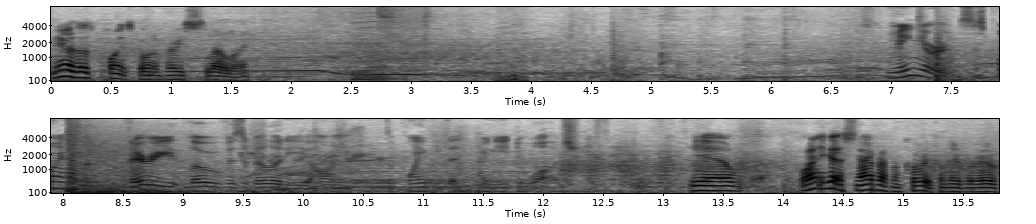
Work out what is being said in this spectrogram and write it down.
Near those points going up very slowly. Me or does this point have a very low visibility on the point that we need to watch? Yeah, why don't you get a sniper up and cover it from the roof?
